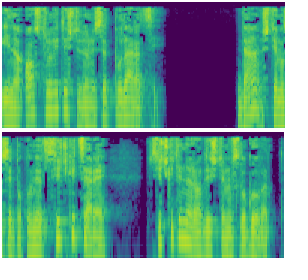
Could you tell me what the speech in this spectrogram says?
и на островите ще донесат подаръци. Да, ще му се поклонят всички царе, всичките народи ще му слугуват.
